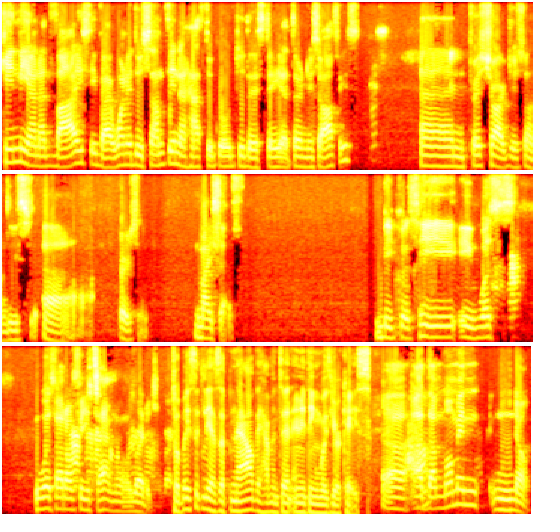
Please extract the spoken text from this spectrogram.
give me an advice if I want to do something. I have to go to the state attorney's office and press charges on this uh, person myself because he he was he was out of his hand already. So basically, as of now, they haven't done anything with your case. Uh, at the moment, no.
